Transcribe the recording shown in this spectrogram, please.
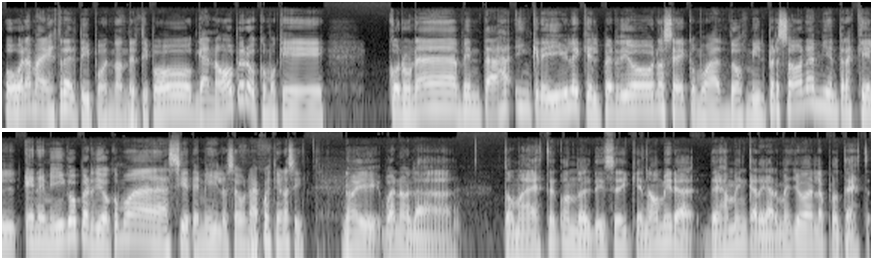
obra maestra del tipo, en donde el tipo ganó, pero como que con una ventaja increíble que él perdió, no sé, como a 2.000 personas, mientras que el enemigo perdió como a 7.000, o sea, una cuestión así. No, y bueno, la toma este cuando él dice y que no, mira, déjame encargarme yo de la protesta.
